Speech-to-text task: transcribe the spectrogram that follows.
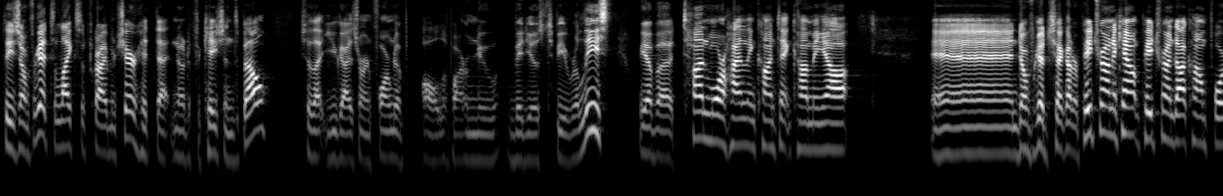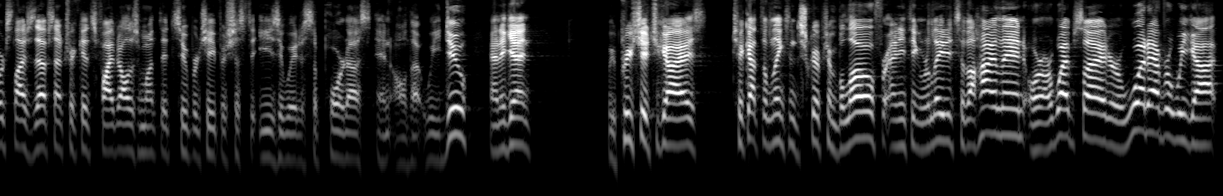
Please don't forget to like, subscribe, and share. Hit that notifications bell so that you guys are informed of all of our new videos to be released. We have a ton more Highland content coming out. And don't forget to check out our Patreon account, patreon.com forward slash ZevCentric. It's $5 a month. It's super cheap. It's just the easy way to support us and all that we do. And again, we appreciate you guys. Check out the links in the description below for anything related to the Highland or our website or whatever we got.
